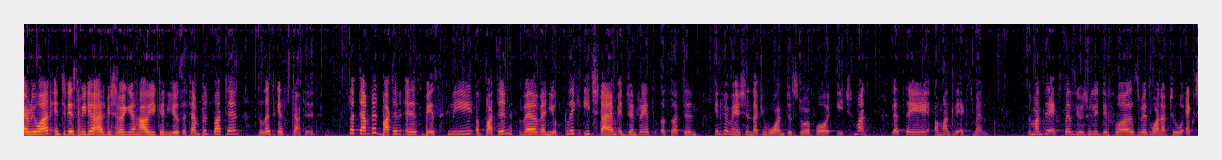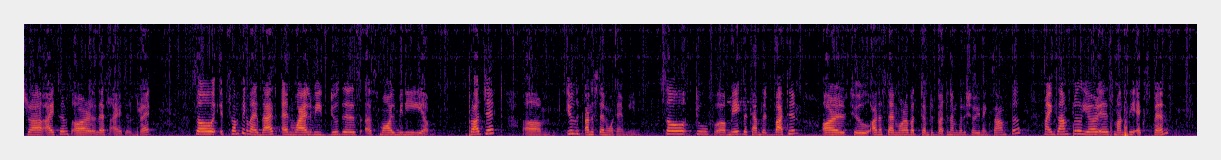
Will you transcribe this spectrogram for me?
everyone, in today's video I'll be showing you how you can use a template button. So let's get started. So template button is basically a button where when you click each time it generates a certain information that you want to store for each month. Let's say a monthly expense. The monthly expense usually differs with one or two extra items or less items, right? So it's something like that and while we do this a small mini uh, project um, you'll understand what I mean. So to uh, make the template button or to understand more about the template button I'm going to show you an example. My example here is monthly expense.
